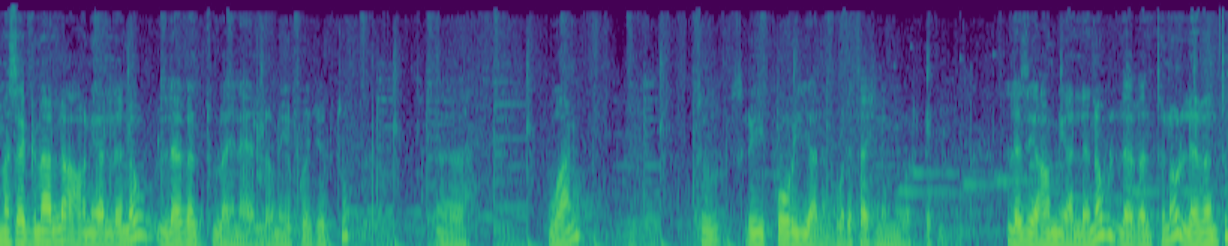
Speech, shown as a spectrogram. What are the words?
አመሰግናለሁ። አሁን ያለነው level two ላይ ነው ያለነው የፕሮጀክቱ one two three four እያለ ወደ ታች ነው የሚወርደው። ስለዚህ አሁን ያለነው level two ነው። level two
